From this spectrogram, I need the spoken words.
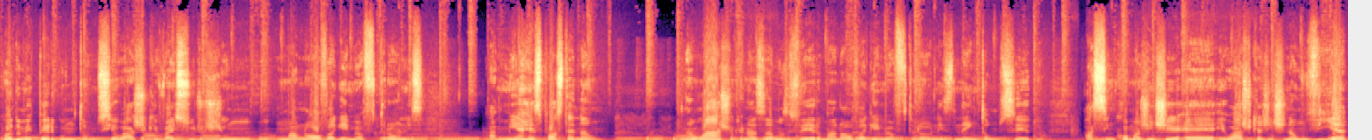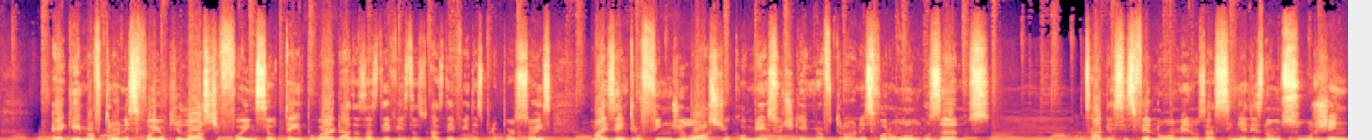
Quando me perguntam se eu acho que vai surgir um- uma nova Game of Thrones, a minha resposta é não. Não acho que nós vamos ver uma nova Game of Thrones nem tão cedo. Assim como a gente. é, eu acho que a gente não via. é, Game of Thrones foi o que Lost foi em seu tempo, guardadas as devidas, as devidas proporções. Mas entre o fim de Lost e o começo de Game of Thrones foram longos anos. Sabe, esses fenômenos assim, eles não surgem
